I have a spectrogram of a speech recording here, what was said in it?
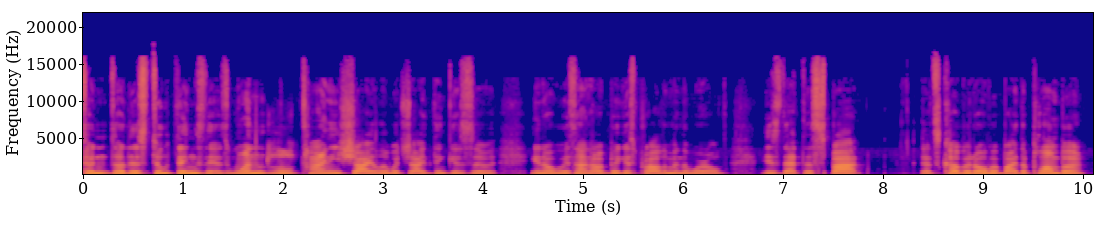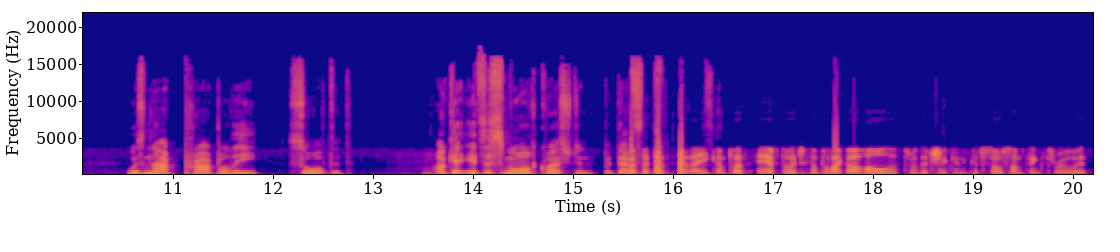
so, so there's two things. There's one little tiny shailah, which I think is, uh, you know, is not our biggest problem in the world, is that the spot that's covered over by the plumber was not properly salted. Okay, it's a small question, but that's but but t- today you can put afterwards you can put like a hole through the chicken. You could sew something through it.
